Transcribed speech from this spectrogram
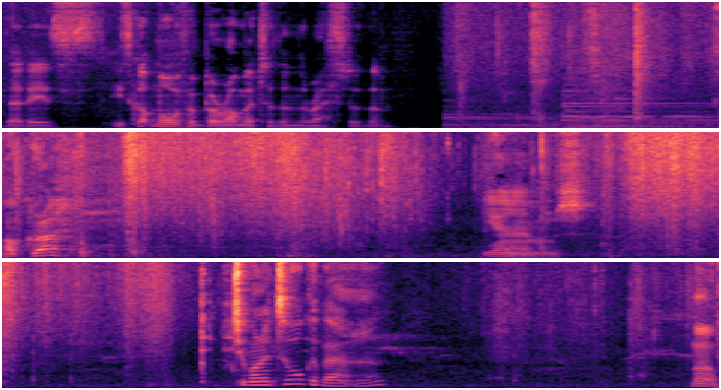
that is he's got more of a barometer than the rest of them. Okra? Yams. Do you want to talk about her? No.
